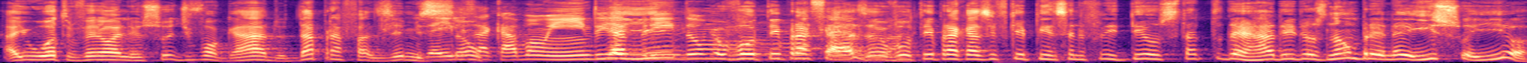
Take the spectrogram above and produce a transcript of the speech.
Aí o outro veio, olha, eu sou advogado, dá para fazer missão? Daí eles acabam indo e, E aí, abrindo eu voltei para casa, eu célula. voltei para casa e fiquei pensando, eu falei, Deus, está tudo errado. Aí Deus, não, Breno, é isso aí, ó.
